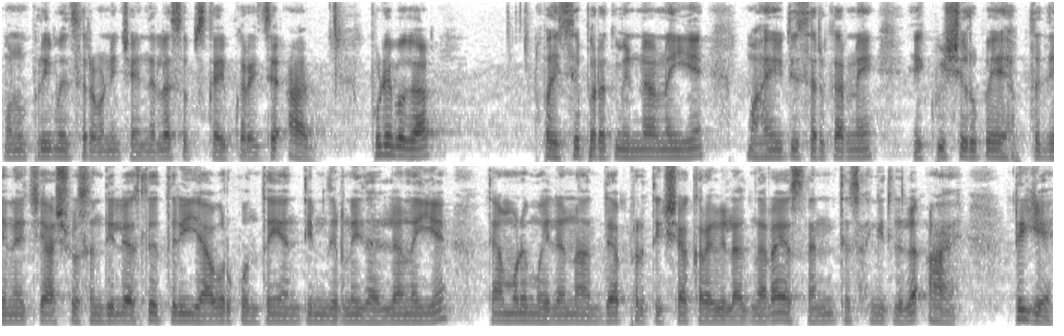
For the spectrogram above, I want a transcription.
म्हणून फ्रीमध्ये सर्वांनी चॅनलला सबस्क्राईब करायचं आहे. पुढे बघा पैसे परत मिळणार नाही आहे महायुती सरकारने एकवीसशे रुपये हप्ता देण्याचे आश्वासन दिले असले तरी यावर कोणताही अंतिम निर्णय झालेला नाही आहे त्यामुळे महिलांना अद्याप प्रतीक्षा करावी लागणार आहे असं त्यांनी ते सांगितलेलं आहे. ठीक आहे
